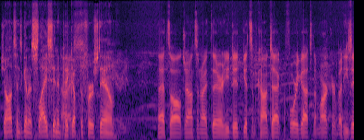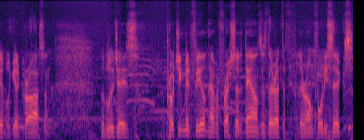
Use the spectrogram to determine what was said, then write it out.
Johnson's going to slice in and pick up the first down. That's all Johnson right there. He did get some contact before he got to the marker, but he's able to get across. And the Blue Jays approaching midfield and have a fresh set of downs as they're at the, their own 46.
